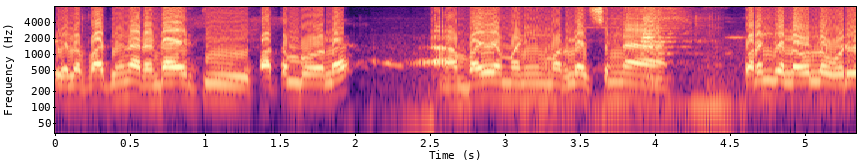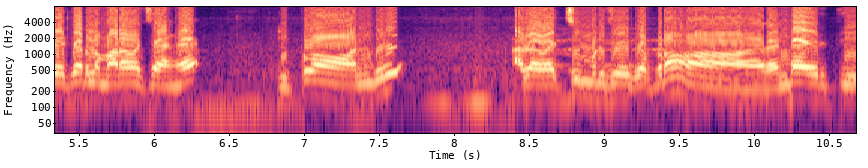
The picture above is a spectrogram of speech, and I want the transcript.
இதில் பார்த்தீங்கன்னா ரெண்டாயிரத்தி பத்தொம்போதில் பயோமணி முறையில் சின்ன குறைஞ்ச லெவலில் ஒரு ஏக்கரில் மரம் வச்சாங்க. இப்போ வந்து அதை வச்சு முடிச்சதுக்கப்புறம் ரெண்டாயிரத்தி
